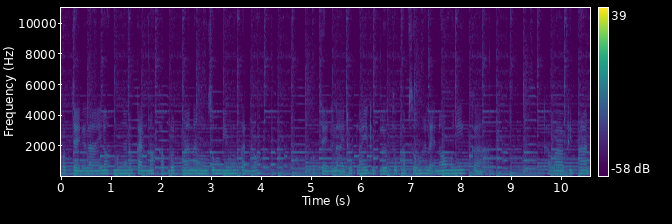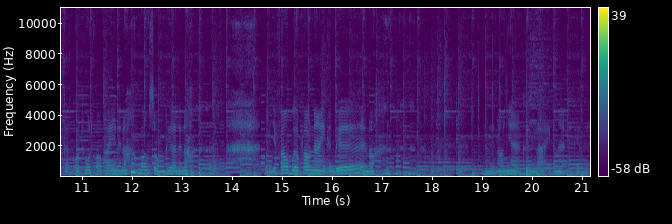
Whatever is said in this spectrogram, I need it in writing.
ขอบใจหลายๆเนาะเมื่อน้ำกันเนาะขับรถมานั่งชมวิวน้ำกันเนาะ ใจหลายๆทุกไล่ทุกเลิฟทุกรับสมให้แหละเนาะมื้อนี้กะถ้าว่าผิดพลาดกะขอโทษขออภัยนะเนาะเว้าสองเทื่อแล้วเนาะเดี๋ยวจะเฝ้าเบื่อเฝ้านายกันเด้อเนาะเนี่แหละเนาะหญ้าขึ้นหลายขนาดนี้แถวนี้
